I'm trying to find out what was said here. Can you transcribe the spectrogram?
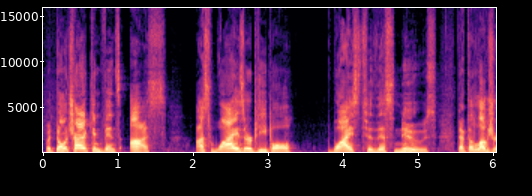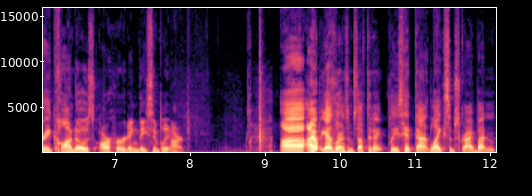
But don't try to convince us, us wiser people, wise to this news that the luxury condos are hurting. They simply aren't. Uh, I hope you guys learned some stuff today. Please hit that like, subscribe button.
